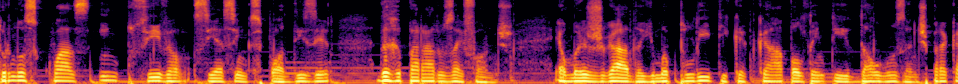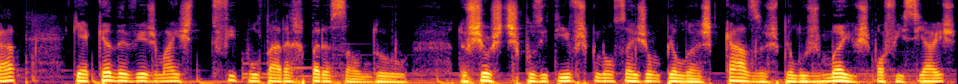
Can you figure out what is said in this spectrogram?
tornou-se quase impossível, se é assim que se pode dizer, de reparar os iPhones. É uma jogada e uma política que a Apple tem tido de alguns anos para cá, que é cada vez mais dificultar a reparação do, dos seus dispositivos que não sejam pelas casas, pelos meios oficiais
